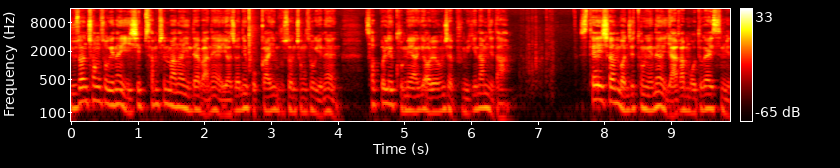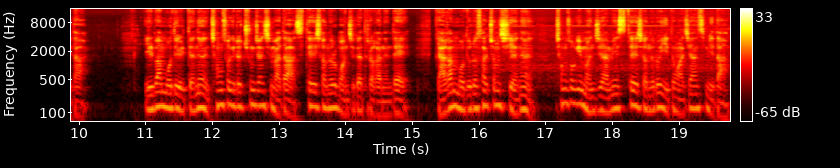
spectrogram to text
유선 청소기는 20, 30만 원인데 반해 여전히 고가인 무선 청소기는 섣불리 구매하기 어려운 제품이긴 합니다. 스테이션 먼지통에는 야간 모드가 있습니다. 일반 모드일 때는 청소기를 충전 시마다 스테이션으로 먼지가 들어가는데 야간 모드로 설정 시에는 청소기 먼지함이 스테이션으로 이동하지 않습니다.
